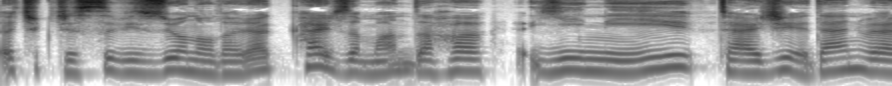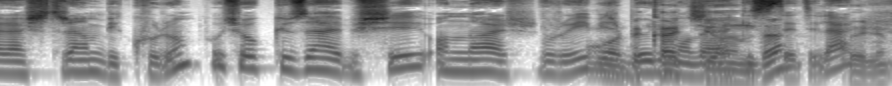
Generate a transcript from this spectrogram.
açıkçası vizyon olarak her zaman daha yeniyi tercih eden ve araştıran bir kurum. Bu çok güzel bir şey. Onlar burayı bir Orada bölüm olarak istediler. bölüm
